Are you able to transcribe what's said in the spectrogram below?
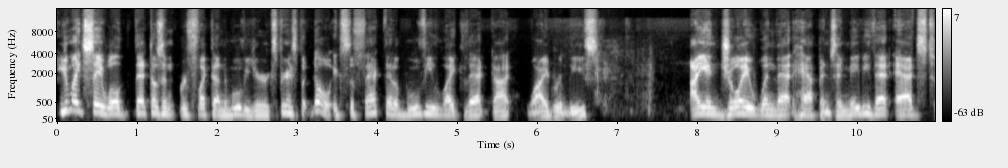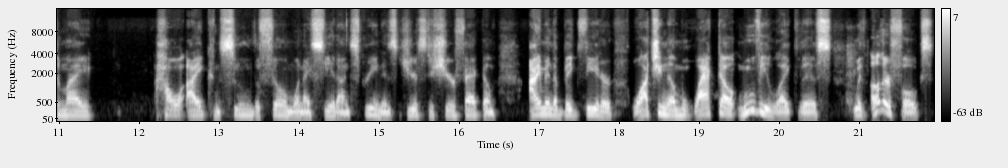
you might say, well, that doesn't reflect on the movie, your experience, but no, it's the fact that a movie like that got wide release. I enjoy when that happens, and maybe that adds to my how I consume the film when I see it on screen is just the sheer fact of I'm in a big theater watching a whacked out movie like this with other folks.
